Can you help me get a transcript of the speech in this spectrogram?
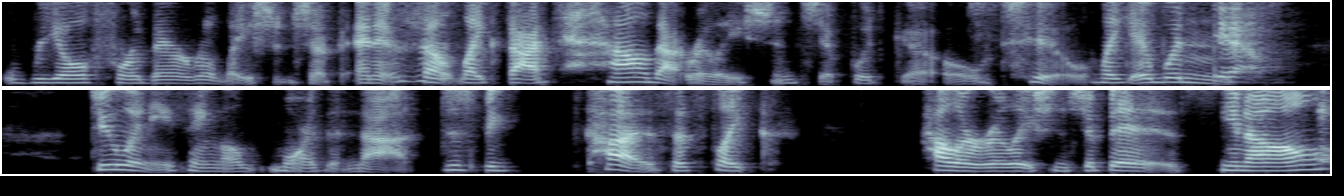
real for their relationship and it Mhm. felt like that's how that relationship would go too like it wouldn't Yeah. Do anything more than that just because that's like how their relationship is you know?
